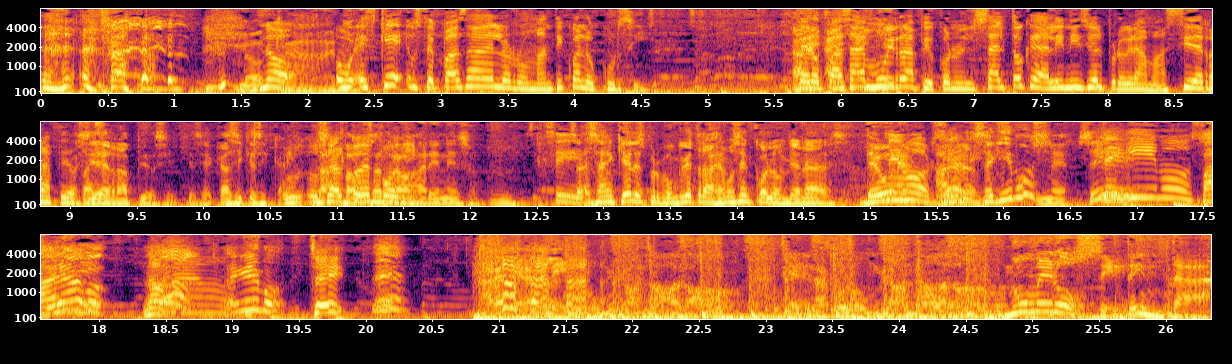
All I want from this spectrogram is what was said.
No, No, claro. es que usted pasa de lo romántico a lo cursi. Pero Ay, pasa ay, muy que- rápido, con el salto que da al inicio del programa, así de rápido Así pasa. de rápido, sí, que se, casi que se cae. Un- un salto Vamos de a trabajar en eso. Sí. Sa- ¿Saben qué? Les propongo que trabajemos en colombianadas. De una. Mejor, sí. Háganlo. ¿Seguimos? Me- Sí. Seguimos. Paramos. Sí. No, Paramos. seguimos. Sí. Número 70.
